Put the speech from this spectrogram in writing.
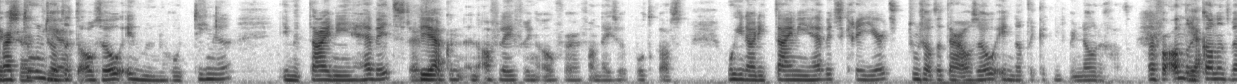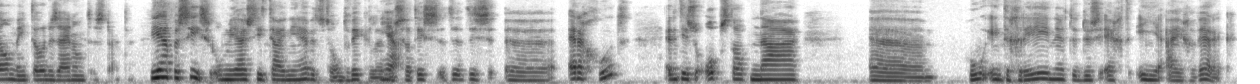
Maar toen zat het al zo in mijn routine, in mijn tiny habits. Daar is Ja. ook een, een aflevering over van deze podcast. Hoe je nou die tiny habits creëert. Toen zat het daar al zo in dat ik het niet meer nodig had. Maar voor anderen Ja. kan het wel een methode zijn om te starten. Ja, precies. Om juist die tiny habits te ontwikkelen. Ja. Dus dat is, het, het is eh, erg goed. En het is een opstap naar ehm, hoe integreer je het dus echt in je eigen werk.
